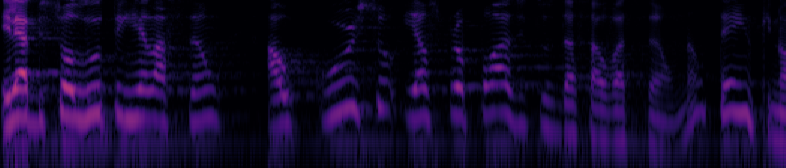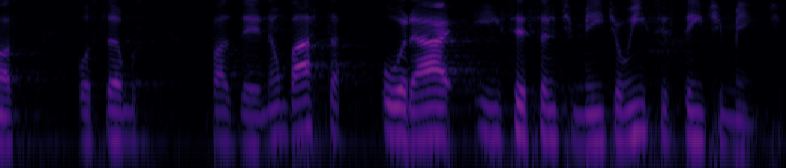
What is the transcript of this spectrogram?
Ele é absoluto em relação ao curso e aos propósitos da salvação. Não tem o que nós possamos fazer. Não basta orar incessantemente ou insistentemente.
